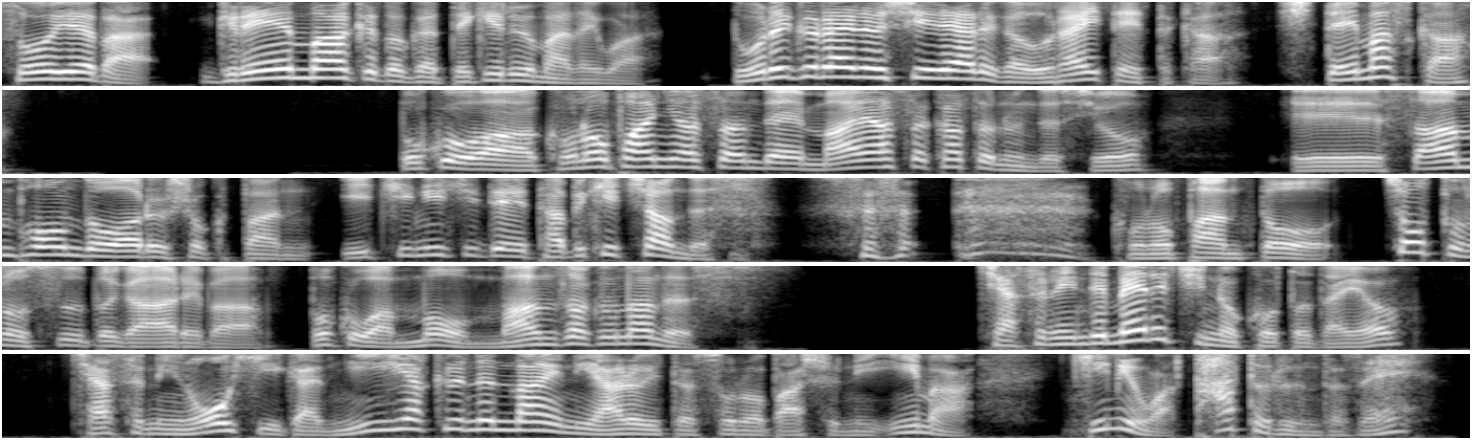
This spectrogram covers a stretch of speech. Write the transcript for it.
そういえば、グレーンマーケットができるまでは、どれぐらいのシリアルが売られていたか知っていますか？僕はこのパン屋さんで毎朝買ってるんですよ。えー、3ポンドある食パン1日で食べきっちゃうんです。このパンとちょっとのスープがあれば僕はもう満足なんです。キャサリン・デ・メルチのことだよ。キャサリン王妃が200年前に歩いたその場所に今、君は立てるんだぜ。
